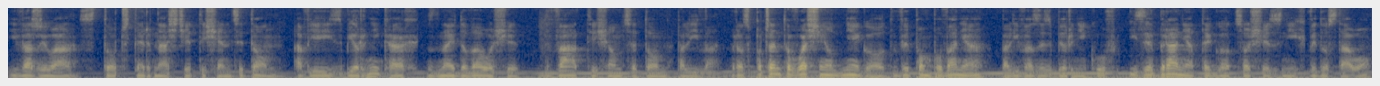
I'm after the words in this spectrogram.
i ważyła 114 tysięcy ton, a w jej zbiornikach znajdowało się 2000 ton paliwa. Rozpoczęto właśnie od niego, od wypompowania paliwa ze zbiorników i zebrania tego, co się z nich wydostało.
